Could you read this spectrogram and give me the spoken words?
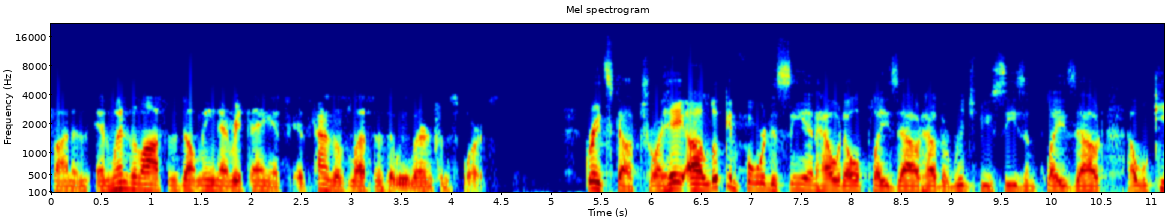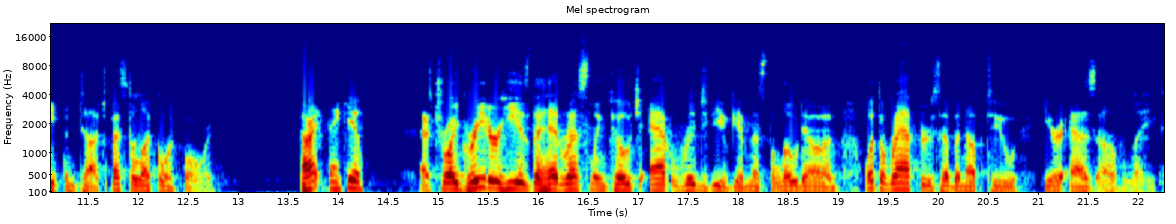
fun and, and wins and losses don't mean everything. It's it's kind of those lessons that we learn from sports. Great stuff, Troy. Hey, uh, looking forward to seeing how it all plays out, how the Ridgeview season plays out. Uh, we'll keep in touch. Best of luck going forward. All right, thank you. As Troy Greeter, he is the head wrestling coach at Ridgeview, giving us the lowdown on what the Raptors have been up to here as of late.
